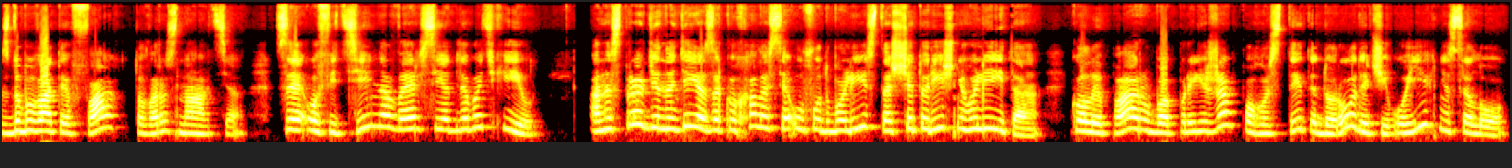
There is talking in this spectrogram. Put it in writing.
здобувати фах товарознавця. Це офіційна версія для батьків. А насправді Надія закохалася у футболіста ще торішнього літа, коли парубок приїжджав погостити до родичів у їхнє село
